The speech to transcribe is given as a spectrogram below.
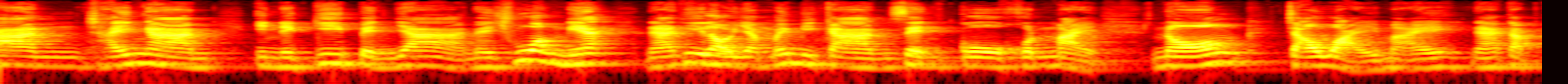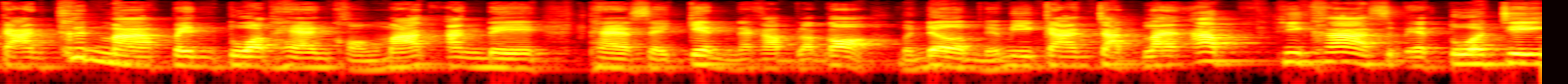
การใช้งานอินเนกี้เป็นย่าในช่วงเนี้ยนะที่เรายังไม่มีการเซ็นโกคนใหม่ น้องจะไหวไหมนะกับการขึ้นมาเป็นตัวแทนของมาร์คอังเดแทเซเกนนะครับแล้วก็เหมือนเดิมเดี๋ยวมีการจัดไลน์อัพที่ค่า 11 ตัวจริง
